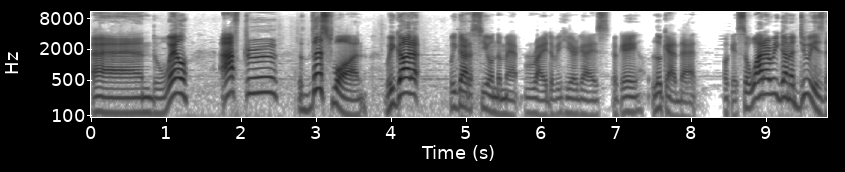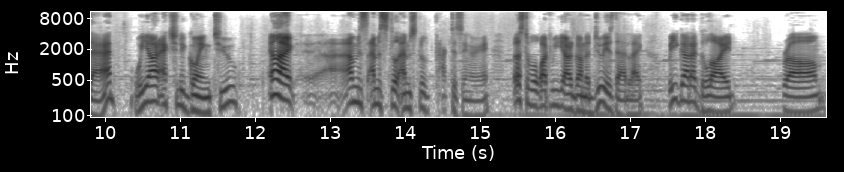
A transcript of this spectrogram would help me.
and well after this one, we gotta we gotta see on the map right over here, guys. Okay, look at that. Okay, so what are we gonna do is that we are actually going to, you know, like I'm I'm still I'm still practicing. Okay. First of all, what we are gonna do is that like we gotta glide from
